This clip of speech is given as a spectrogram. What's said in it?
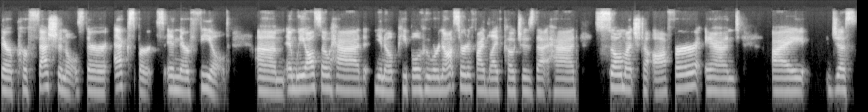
they're professionals, they're experts in their field. Um, and we also had, you know, people who were not certified life coaches that had so much to offer. And I just,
